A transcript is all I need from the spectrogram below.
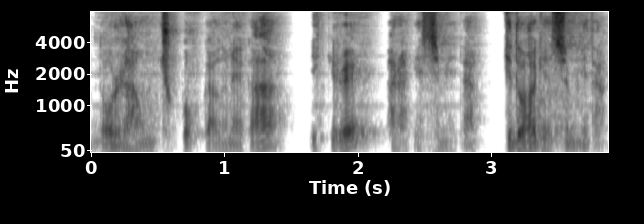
놀라운 축복과 은혜가 있기를 바라겠습니다. 기도하겠습니다.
